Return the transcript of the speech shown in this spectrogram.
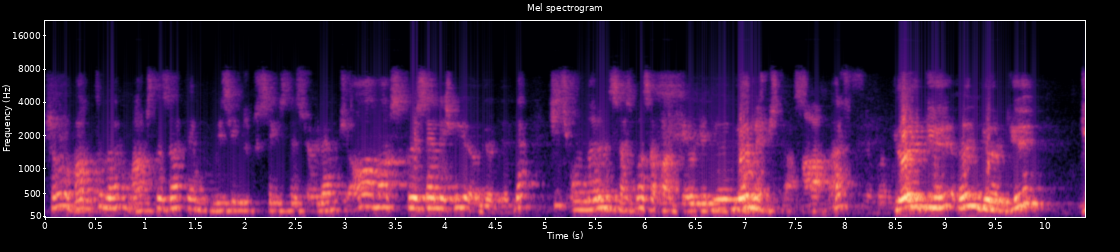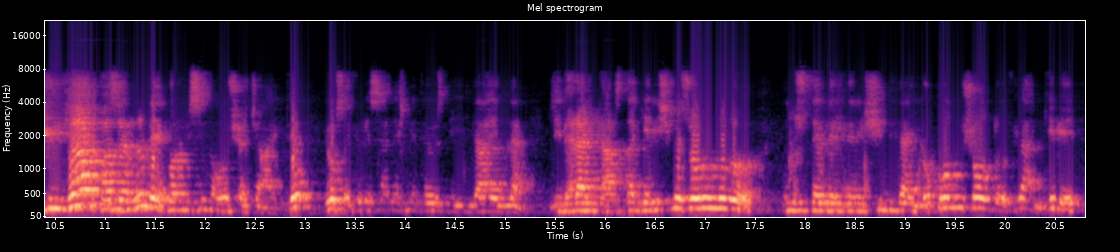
Sonra baktılar, Marx'ta zaten bu 1848'de söylenmiş, aa Marx küreselleşmeyi öngördüler. Hiç onların saçma sapan teorilerini öngörmemişti aslında. Gördüğü, öngördüğü dünya pazarının ve ekonomisinin oluşacağıydı. Yoksa küreselleşme teorisinde iddia edilen liberal tarzda gelişme zorunluluğu, ulus devletlerin şimdiden yok olmuş olduğu filan gibi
